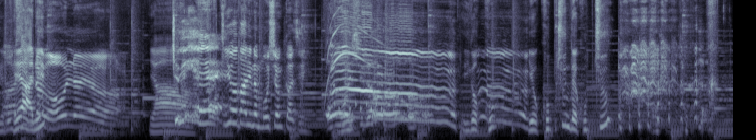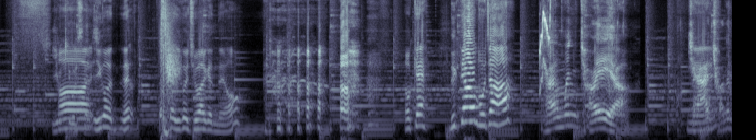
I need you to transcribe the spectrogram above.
이거 개 아님? 어울려요. 야 조용히 해. 뛰어다니는 모션까지. 어 싫어. 이거 곱 이거 곱추인데 곱추? 이거 아. 이거 내 진짜 이거 지워야겠네요 오케이 늑대 한번 보자 다음은 저예요. 자, 네. 저는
